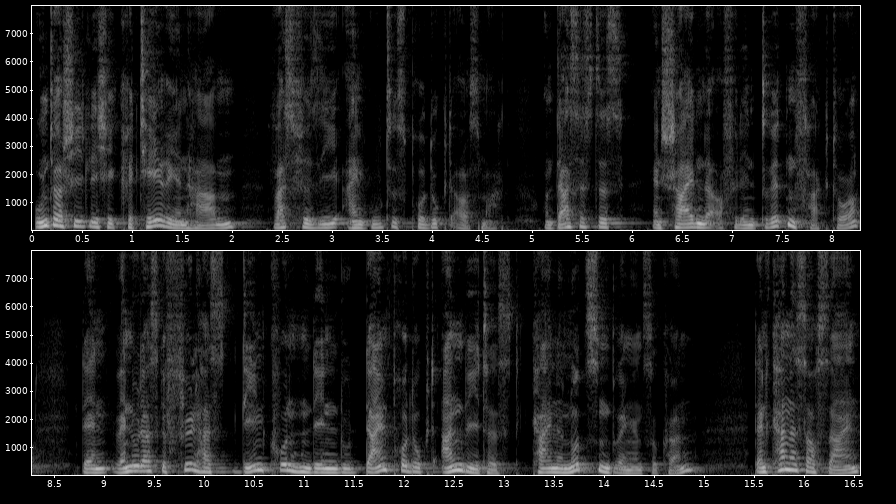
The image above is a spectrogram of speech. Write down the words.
unterschiedliche Kriterien haben, was für sie ein gutes Produkt ausmacht. Und das ist das Entscheidende auch für den dritten Faktor, Denn wenn du das Gefühl hast, den Kunden, denen du dein Produkt anbietest, keine Nutzen bringen zu können, dann kann es auch sein,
